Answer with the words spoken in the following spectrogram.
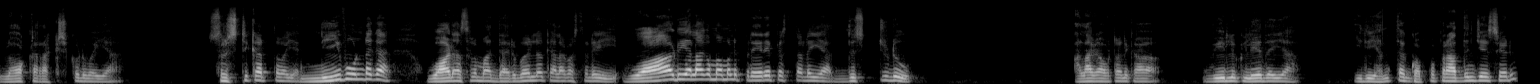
లోక రక్షకుడు అయ్యా సృష్టికర్తవయ్యా. నీవు ఉండగా వాడు అసలు మా దర్బార్లోకి ఎలాగొస్తాడయ్యి? వాడు ఎలాగ మమ్మల్ని ప్రేరేపిస్తాడయ్యా? దుష్టుడు. అలాగ అవటానికి వీళ్ళకి లేదయ్యా. ఇది ఎంత గొప్ప ప్రార్థన చేశాడు.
